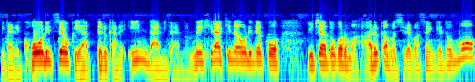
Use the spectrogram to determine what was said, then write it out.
みたいに効率よくやってるからいいんだみたいなね、開き直りでこう言っちゃうところもあるかもしれませんけども、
